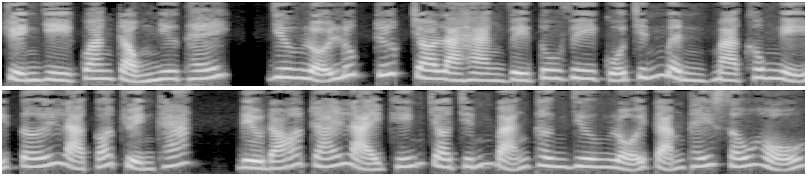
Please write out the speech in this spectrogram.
Chuyện gì quan trọng như thế, Dương lỗi lúc trước cho là hàng vì tu vi của chính mình mà không nghĩ tới là có chuyện khác, điều đó trái lại khiến cho chính bản thân Dương lỗi cảm thấy xấu hổ.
